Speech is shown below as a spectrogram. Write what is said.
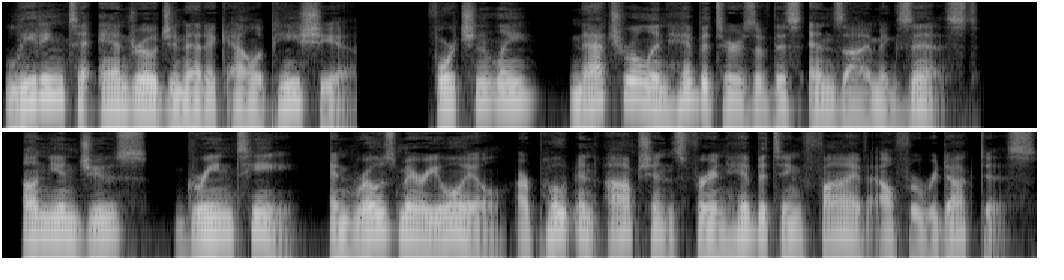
leading to androgenetic alopecia. Fortunately, natural inhibitors of this enzyme exist. Onion juice, green tea, and rosemary oil are potent options for inhibiting 5-alpha reductase.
